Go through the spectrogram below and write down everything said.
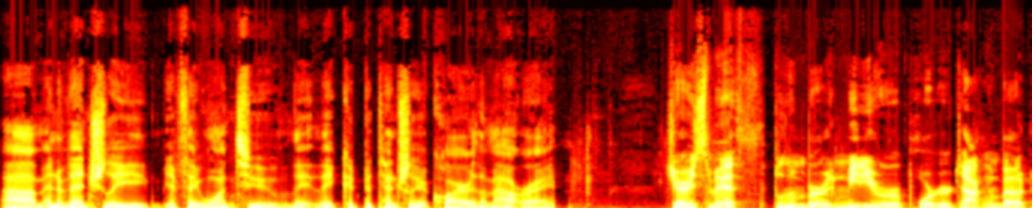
Um, and eventually, if they want to, they, they could potentially acquire them outright. Gerry Smith, Bloomberg media reporter, talking about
